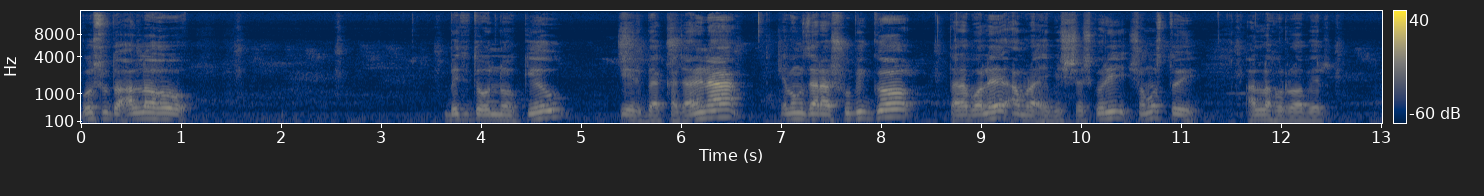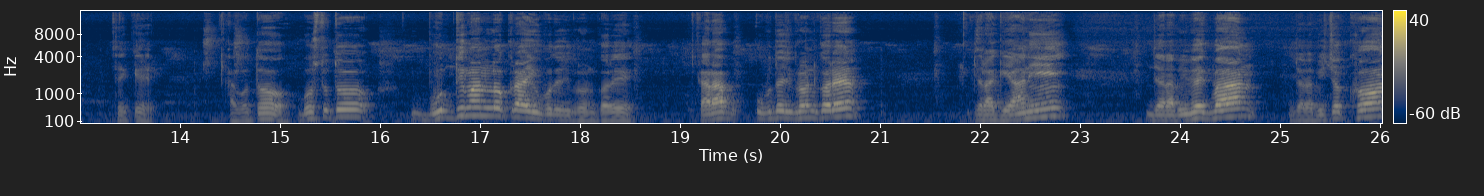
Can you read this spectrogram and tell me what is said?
বস্তুত আল্লাহ ব্যতীত অন্য কেউ এর ব্যাখ্যা জানে না এবং যারা সুবিজ্ঞ, তারা বলে, আমরা এ বিশ্বাস করি। সমস্তই আল্লাহর রবের থেকে আগত। বস্তুত বুদ্ধিমান লোকরাই উপদেশ গ্রহণ করে। কারা উপদেশ গ্রহণ করে? যারা জ্ঞানী, যারা বিবেকবান, যারা বিচক্ষণ,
